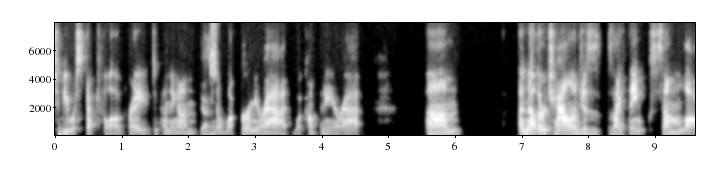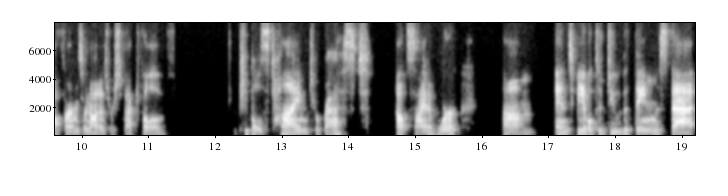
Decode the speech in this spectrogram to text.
to be respectful of, right? Depending on yes. you know what firm you're at, what company you're at. Um, Another challenge is, I think, some law firms are not as respectful of people's time to rest outside of work um, and to be able to do the things that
